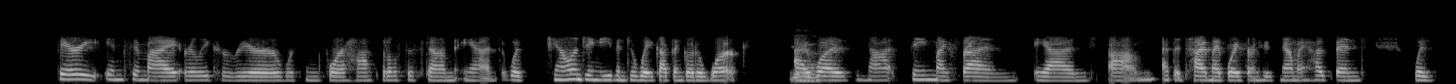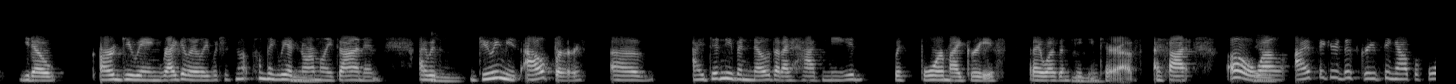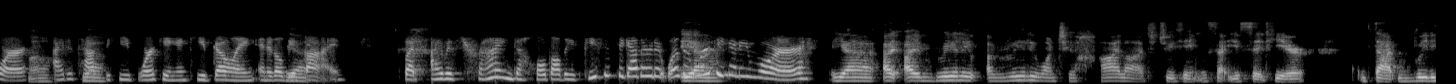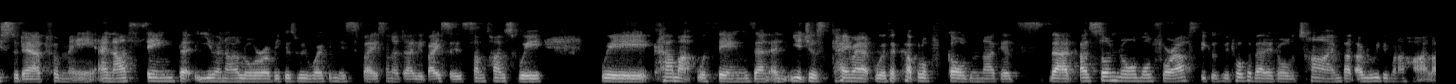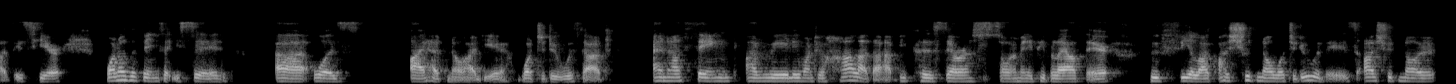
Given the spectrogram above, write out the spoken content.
very into my early career working for a hospital system and was challenging even to wake up and go to work. Yeah. I was not seeing my friends. And um, at the time, my boyfriend, who's now my husband, was, you know, arguing regularly, which is not something we had mm. normally done. And I was mm. doing these outbursts of, I didn't even know that I had needs with for my grief that I wasn't taking mm. care of. I thought, oh, yeah. well, I figured this grief thing out before. Oh, I just have yeah. to keep working and keep going and it'll be yeah. fine. but I was trying to hold all these pieces together and it wasn't working anymore. Yeah, I, I really, I really want to highlight two things that you said here that really stood out for me. And I think that you and I, Laura, because we work in this space on a daily basis, sometimes we we come up with things and, and you just came out with a couple of golden nuggets that are so normal for us because we talk about it all the time but i really want to highlight this here one of the things that you said uh, was I had no idea what to do with that. And I think I really want to highlight that because there are so many people out there who feel like I should know what to do with this. I should know,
